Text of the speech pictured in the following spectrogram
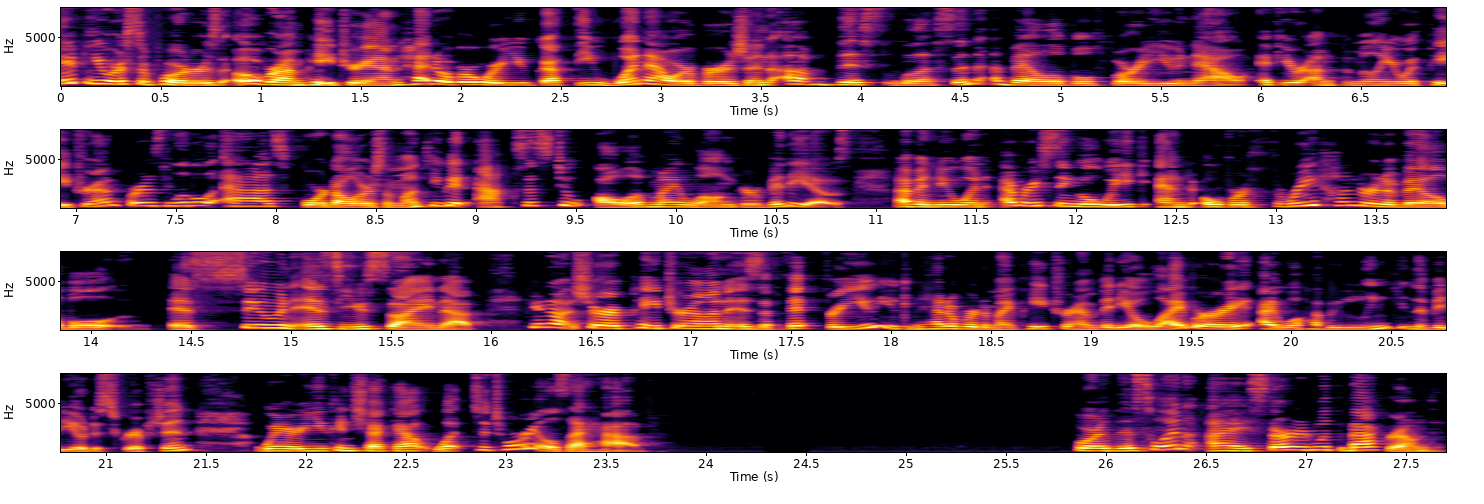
If you are supporters over on Patreon, head over where you've got the one hour version of this lesson available for you now. If you're unfamiliar with Patreon, for as little as $4 a month, you get access to all of my longer videos. I have a new one every single week and over 300 available as soon as you sign up. If you're not sure if Patreon is a fit for you, you can head over to my Patreon video library. I will have a link in the video description where you can check out what tutorials I have. For this one, I started with the background,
